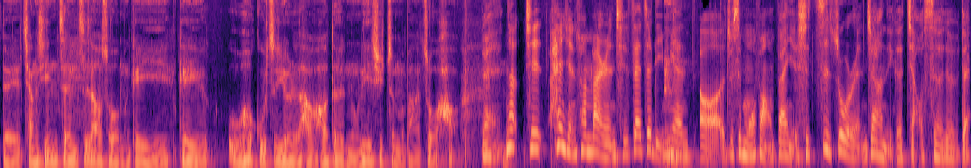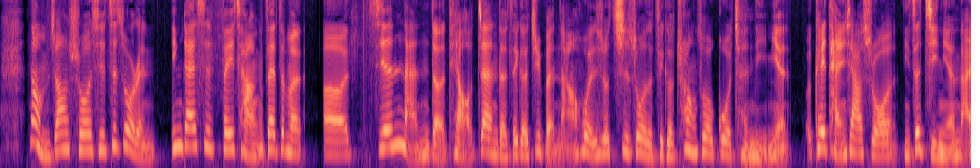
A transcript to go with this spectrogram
对，强心针知道说我们可以可以无后顾之忧的好好的努力去怎么把它做好。对，那其实汉贤创办人其实在这里面，呃，就是模仿犯也是制作人这样的一个角色，对不对？那我们知道说，其实制作人应该是非常在这么。呃，艰难的挑战的这个剧本啊，或者是说制作的这个创作过程里面，可以谈一下说，你这几年来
